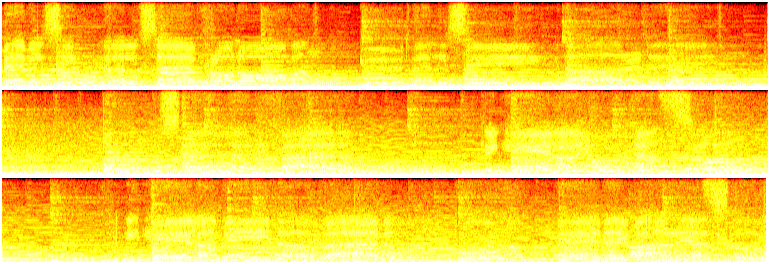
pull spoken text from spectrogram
med välsignelse från ovan. Gud välsignar dig. Om du ställer färden kring hela jordens rund i hela vida världen går han med dig varje stund.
